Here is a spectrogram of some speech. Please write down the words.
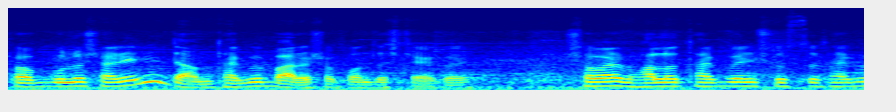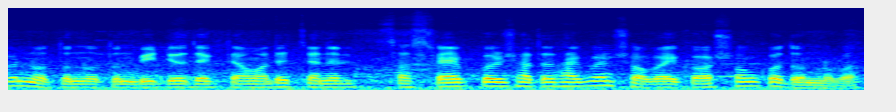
সবগুলো শাড়িরই দাম থাকবে বারোশো পঞ্চাশ টাকা করে। সবাই ভালো থাকবেন, সুস্থ থাকবেন। নতুন নতুন ভিডিও দেখতে আমাদের চ্যানেল সাবস্ক্রাইব করে সাথে থাকবেন। সবাইকে অসংখ্য ধন্যবাদ।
